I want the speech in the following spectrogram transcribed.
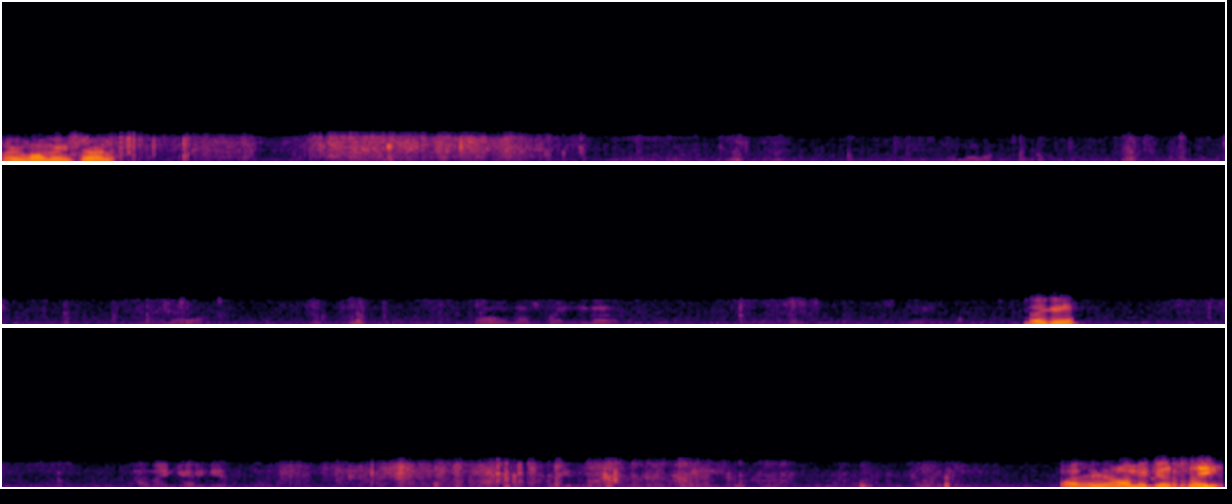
Where do you want me to turn it? That good? Well, here, let me just see.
